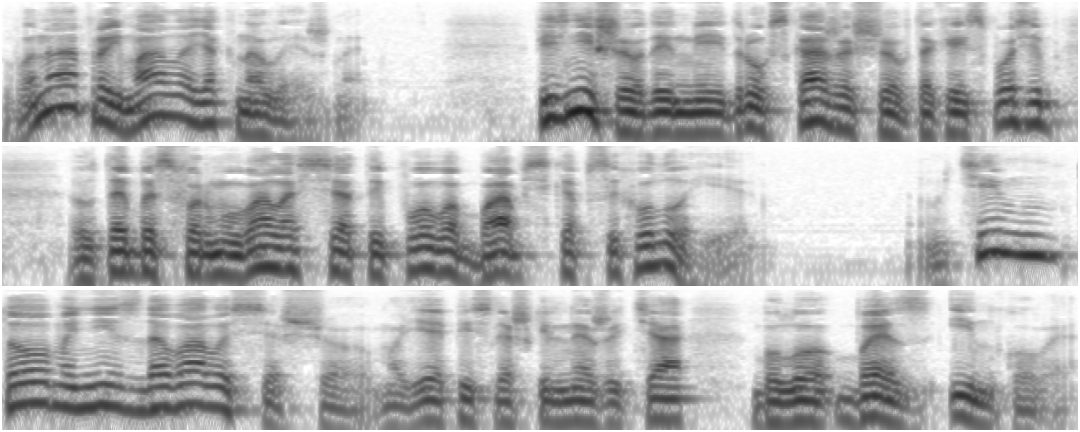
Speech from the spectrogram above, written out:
вона приймала як належне. Пізніше один мій друг скаже, що в такий спосіб в тебе сформувалася типова бабська психологія. Втім, то мені здавалося, що моє післяшкільне життя було безінкове.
